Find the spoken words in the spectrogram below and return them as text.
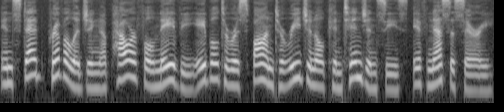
instead privileging a powerful navy able to respond to regional contingencies, if necessary.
